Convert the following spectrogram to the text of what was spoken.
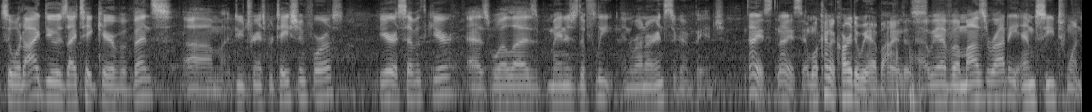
so what I do is I take care of events. Um, I do transportation for us here at Seventh Gear, as well as manage the fleet and run our Instagram page. Nice, nice. And what kind of car do we have behind us? Uh, we have a Maserati MC20, and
